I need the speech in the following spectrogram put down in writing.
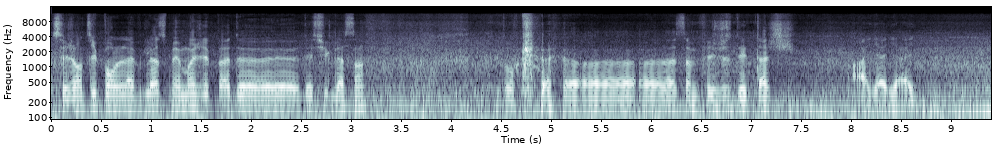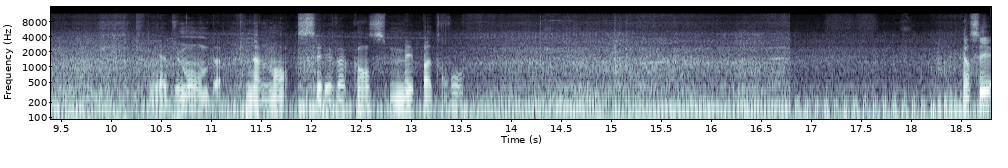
C'est gentil pour le lave-glace, mais moi j'ai pas d'essuie-glace. Hein. Donc euh, là, ça me fait juste des tâches. Aïe aïe aïe. Il y a du monde. Finalement, c'est les vacances, mais pas trop. Merci.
